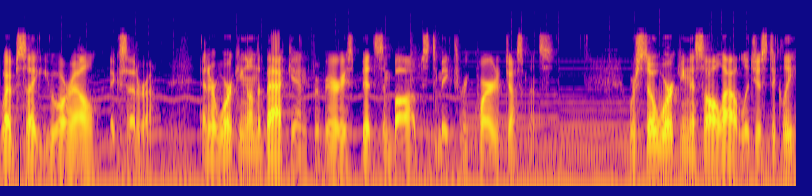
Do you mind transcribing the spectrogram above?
website URL, etc., and are working on the back end for various bits and bobs to make the required adjustments. We're still working this all out logistically,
